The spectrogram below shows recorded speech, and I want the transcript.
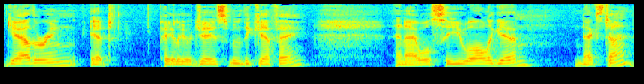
gathering at Paleo J Smoothie Cafe. And I will see you all again next time.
